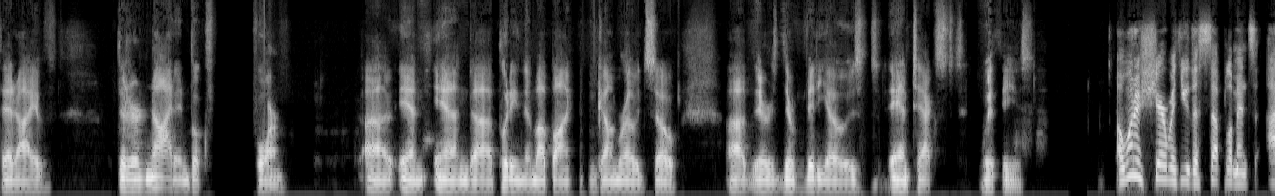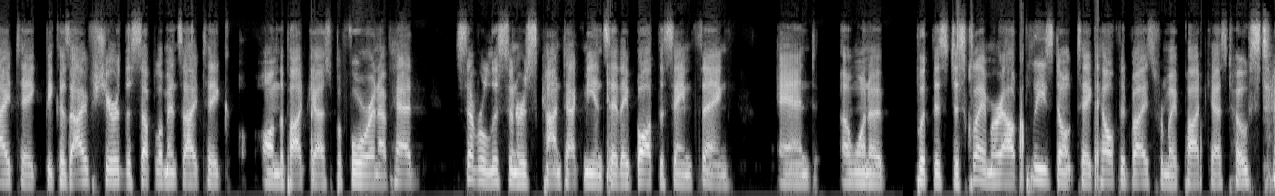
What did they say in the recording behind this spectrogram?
that I've, that are not in book form, uh, and, and, uh, putting them up on Gumroad. So, uh, there's, there are videos and text with these. I want to share with you the supplements I take because I've shared the supplements I take on the podcast before, and I've had several listeners contact me and say they bought the same thing. And I want to put this disclaimer out. Please don't take health advice from my podcast host.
